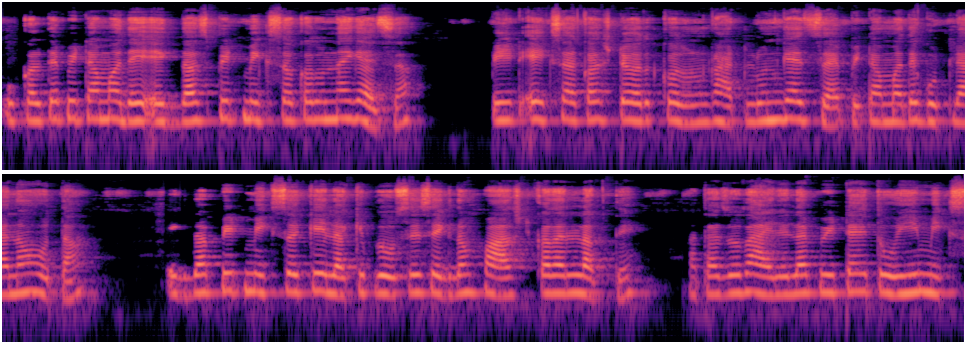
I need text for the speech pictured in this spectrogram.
उकळत्या पिठामध्ये एकदाच पीठ मिक्स करून नाही घ्यायचं. पीठ एकसारखं स्टर करून घाटलून घ्यायचं आहे. पिठामध्ये गुटल्या न होता एकदा पीठ मिक्स केला की प्रोसेस एकदम फास्ट करायला लागते. आता जो राहिलेला पीठ आहे तोही मिक्स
